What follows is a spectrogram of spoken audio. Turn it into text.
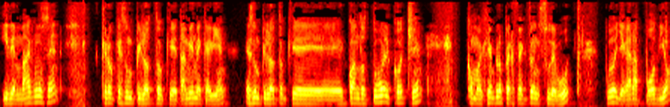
Y de Magnussen, creo que es un piloto que también me cae bien. Es un piloto que cuando tuvo el coche, como ejemplo perfecto en su debut, pudo llegar a podio.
